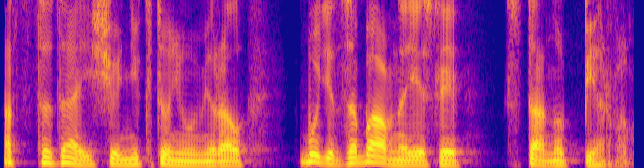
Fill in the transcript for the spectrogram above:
От стыда еще никто не умирал. Будет забавно, если стану первым.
